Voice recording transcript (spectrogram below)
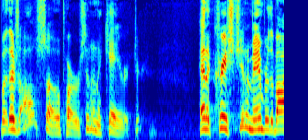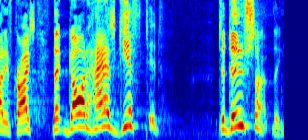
But there's also a person and a character and a Christian, a member of the body of Christ, that God has gifted to do something.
